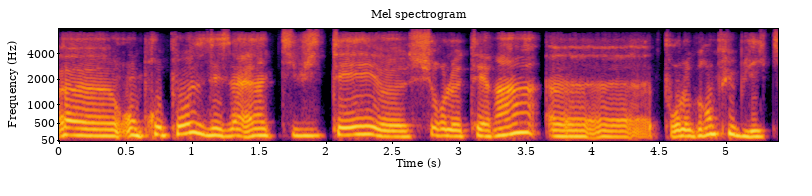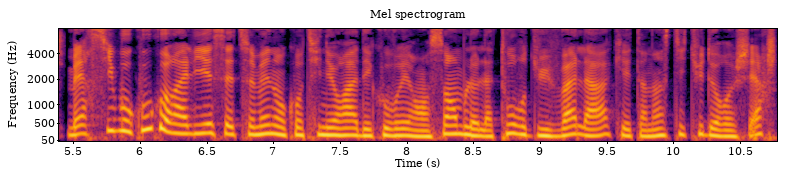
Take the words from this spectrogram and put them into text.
euh, on propose des activités euh, sur le terrain euh, pour le grand public. Merci beaucoup Coralie et cette semaine on continuera à découvrir ensemble la Tour du Vala qui est un institut de recherche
